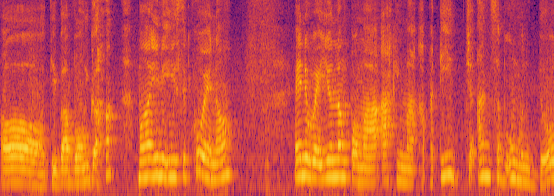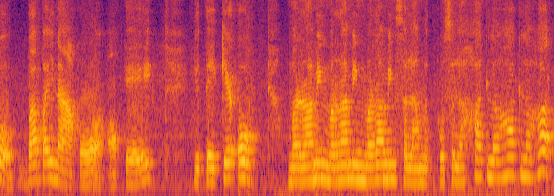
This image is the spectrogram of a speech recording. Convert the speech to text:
Oh, di ba bongga? mga iniisip ko eh, no? Anyway, yun lang po mga aking mga kapatid dyan sa buong mundo. Babay na ako, okay? You take care. Oh, maraming maraming maraming salamat po sa lahat, lahat, lahat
